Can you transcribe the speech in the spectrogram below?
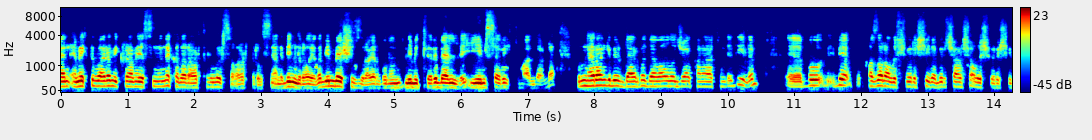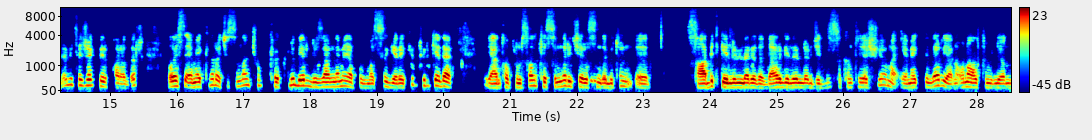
ben emekli bayram ikramiyesini ne kadar artırılırsa artırılsın yani 1000 lira ya da 1500 lira yani bunun limitleri belli iyimser ihtimallerle. Bunun herhangi bir derde deva olacağı kanaatinde değilim. E, bu bir pazar alışverişiyle, bir çarşı alışverişiyle bitecek bir paradır. Dolayısıyla emekliler açısından çok köklü bir düzenleme yapılması gerekir. Türkiye'de yani toplumsal kesimler içerisinde bütün e, sabit gelirler ya da dar gelirler ciddi sıkıntı yaşıyor ama emekliler yani 16 milyon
